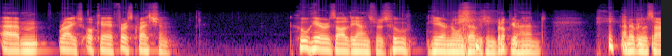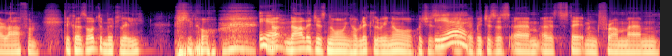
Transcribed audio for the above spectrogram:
um, right? Okay. First question: Who hears all the answers? Who here knows everything? Put up your hand. and everyone started laughing because ultimately, you know, Yeah. kno- knowledge is knowing how little we know, which is Yeah. uh, which is a, um, a statement from um,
